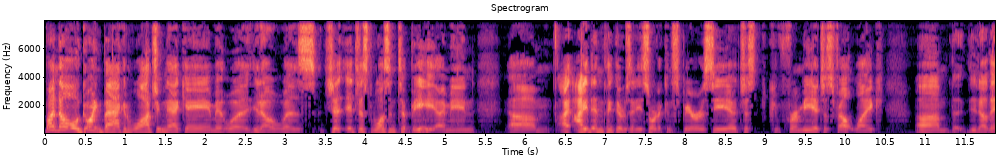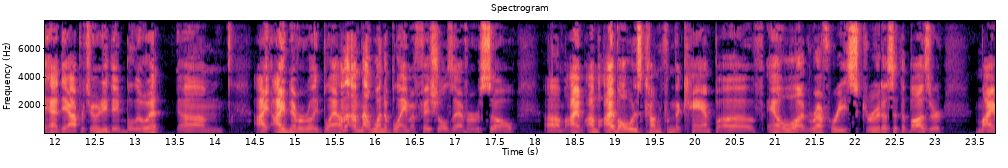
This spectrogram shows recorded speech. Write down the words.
But no, going back and watching that game, it was you know it was just, it just wasn't to be. I mean, um, I I didn't think there was any sort of conspiracy. It just for me, it just felt like um, you know they had the opportunity, they blew it. Um, I I've never really blamed. I'm not one to blame officials ever, so. Um, I, I'm, I've always come from the camp of, oh, a referee screwed us at the buzzer my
